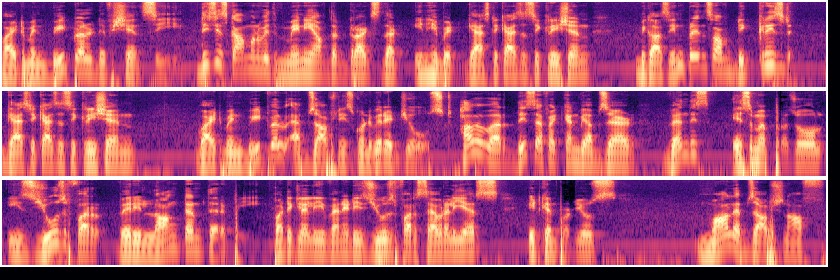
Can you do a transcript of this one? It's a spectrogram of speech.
vitamin B12 deficiency. This is common with many of the drugs that inhibit gastric acid secretion because in presence of decreased gastric acid secretion, vitamin B12 absorption is going to be reduced. However, this effect can be observed when this esomeprazole is used for very long-term therapy. Particularly when it is used for several years, it can produce malabsorption of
